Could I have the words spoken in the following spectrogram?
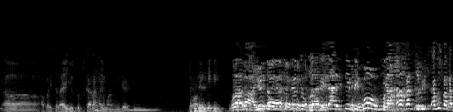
eh, apa istilahnya YouTube sekarang memang jadi Lebih dari TV. Wah, Wah, YouTube, YouTube, YouTube. Lebih dari TV, boom. ya kan lebih aku sepakat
